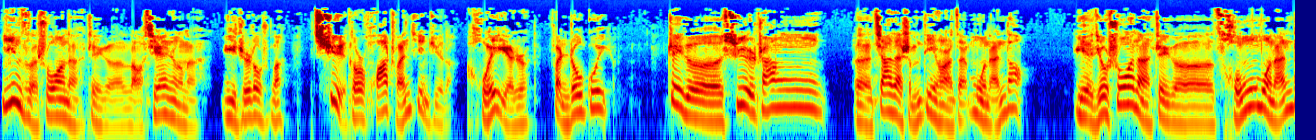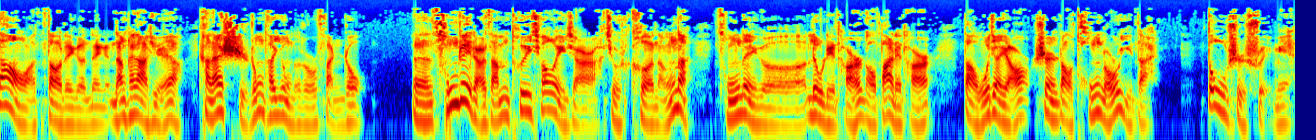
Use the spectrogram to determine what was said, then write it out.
因此说呢，这个老先生呢一直都什么去都是划船进去的，回也是泛舟归。这个徐世昌呃家在什么地方？在木南道。也就说呢，这个从莫南道啊到这个那个南开大学呀，看来始终他用的都是泛舟。呃，从这点咱们推敲一下啊，就是可能呢，从那个六里台到八里台到吴家窑，甚至到铜楼一带，都是水面。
